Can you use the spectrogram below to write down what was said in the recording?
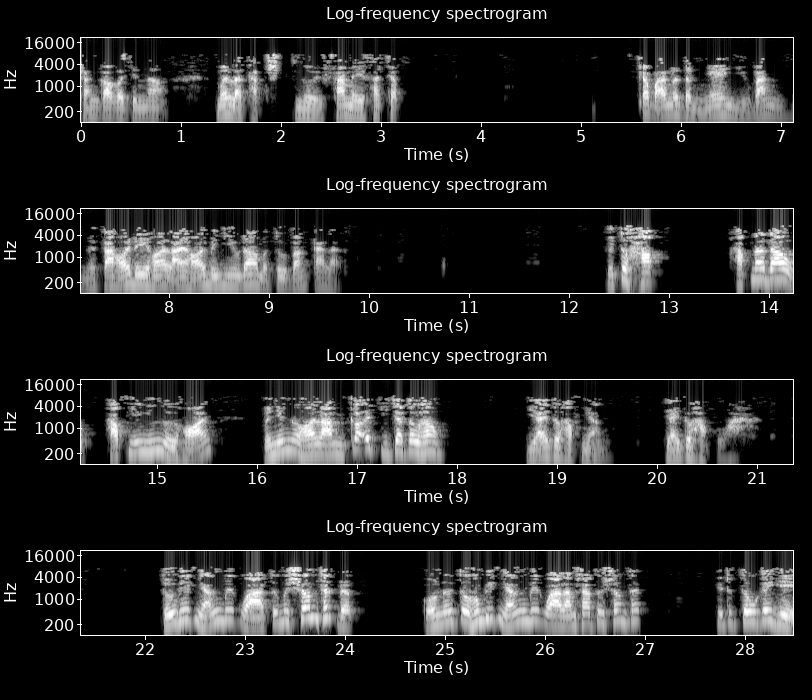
sẵn có của chính nó. Mới là thật người phá mê phá chấp. Các bạn đã từng nghe nhiều băng. Người ta hỏi đi, hỏi lại, hỏi bao nhiêu đó mà tôi vẫn trả lời. Rồi tôi học. Học nó đâu? Học những những người hỏi. Mà những người hỏi làm có ích gì cho tôi không? Dạy tôi học nhận. Dạy tôi học hòa Tôi biết nhẫn, biết hòa tôi mới sớm thức được. còn nếu tôi không biết nhận biết hòa làm sao tôi sớm thích thì tôi tu cái gì?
